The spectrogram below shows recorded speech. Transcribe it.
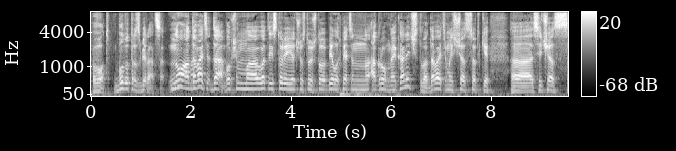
Вот, будут разбираться. Ну, а давайте, да, в общем, э, в этой истории я чувствую, что белых пятен огромное количество. Давайте мы сейчас все-таки э, сейчас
